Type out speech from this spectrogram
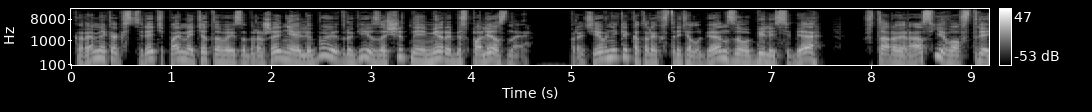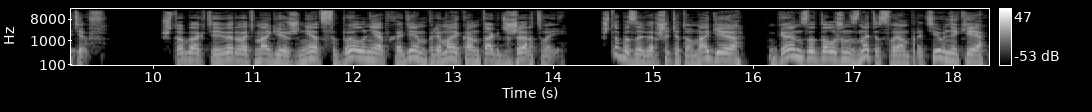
Кроме как стереть память этого изображения, любые другие защитные меры бесполезны. Противники, которых встретил Гэнзо, убили себя, второй раз его встретив. Чтобы активировать магию Жнец, был необходим прямой контакт с жертвой. Чтобы завершить эту магию, Гэнзо должен знать о своем противнике,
